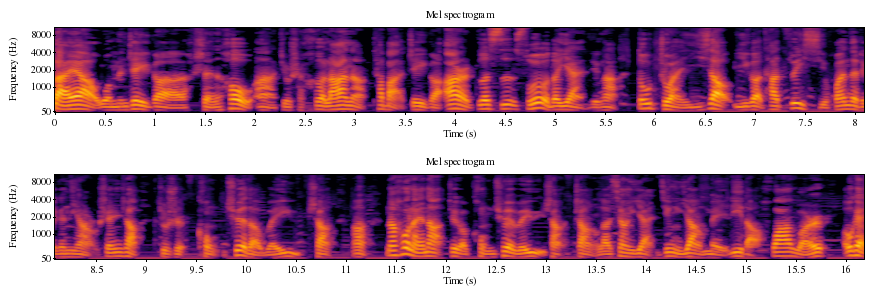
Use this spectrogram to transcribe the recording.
来呀，我们这个神后啊，就是赫拉呢，她把这个阿尔戈斯所有的眼睛啊，都转移到一个她最喜欢的这个鸟身上，就是孔雀的尾羽上啊。那后来呢，这个孔雀尾羽上长了像眼睛一样美丽的花纹。OK，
